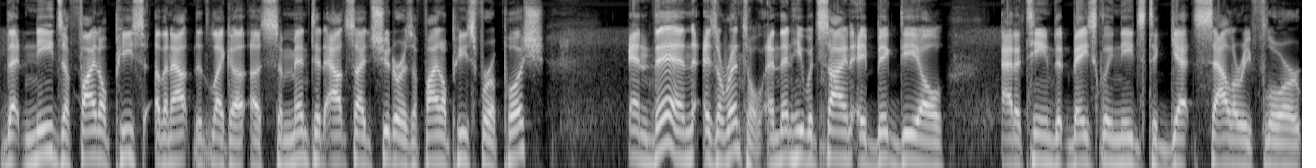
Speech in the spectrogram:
that needs a final piece of an out, like a, a cemented outside shooter as a final piece for a push, and then as a rental. And then he would sign a big deal at a team that basically needs to get salary floor,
